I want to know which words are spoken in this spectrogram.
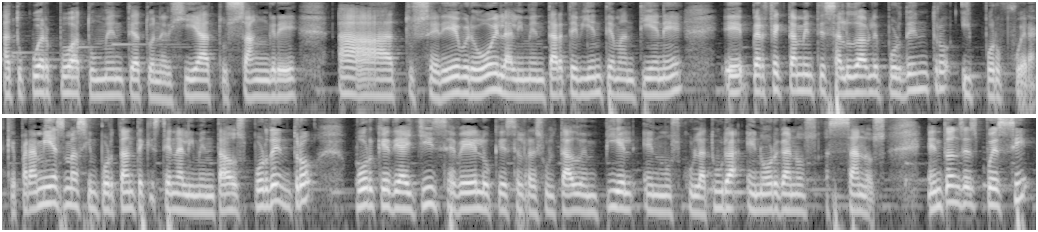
a tu cuerpo, a tu mente, a tu energía, a tu sangre, a tu cerebro. El alimentarte bien te mantiene eh, perfectamente saludable por dentro y por fuera, que para mí es más importante que estén alimentados por dentro porque de allí se ve lo que es el resultado en piel, en musculatura, en órganos sanos. Entonces, pues sí,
